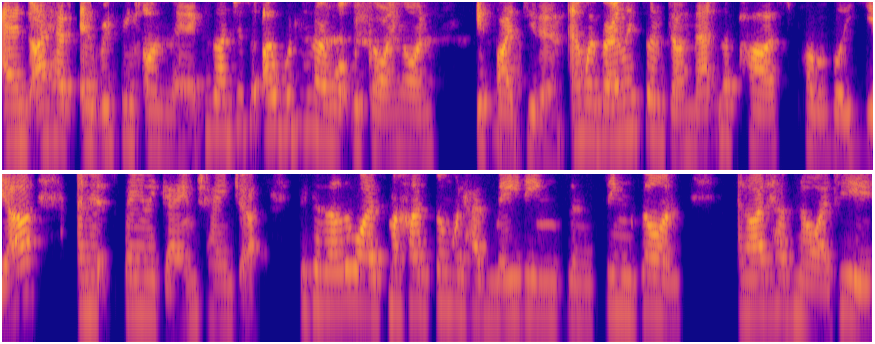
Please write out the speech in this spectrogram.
and I have everything on there because I just I wouldn't know what was going on if I didn't. And we've only sort of done that in the past probably year, and it's been a game changer because otherwise my husband would have meetings and things on, and I'd have no idea.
